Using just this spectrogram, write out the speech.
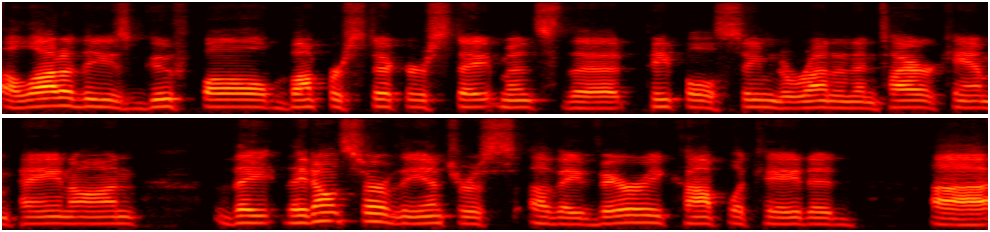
a, lot of these goofball bumper sticker statements that people seem to run an entire campaign on, they, they don't serve the interests of a very complicated uh,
